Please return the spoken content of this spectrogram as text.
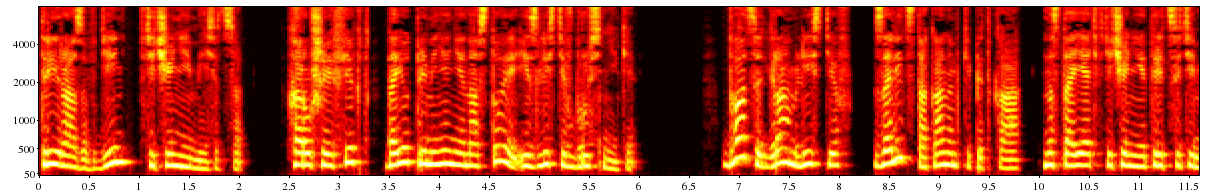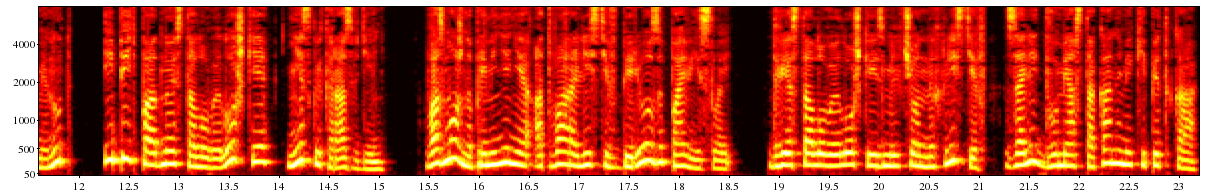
три раза в день в течение месяца. Хороший эффект дает применение настоя из листьев брусники. 20 грамм листьев, залить стаканом кипятка, настоять в течение 30 минут и пить по одной столовой ложке несколько раз в день. Возможно применение отвара листьев березы повислой. Две столовые ложки измельченных листьев залить двумя стаканами кипятка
